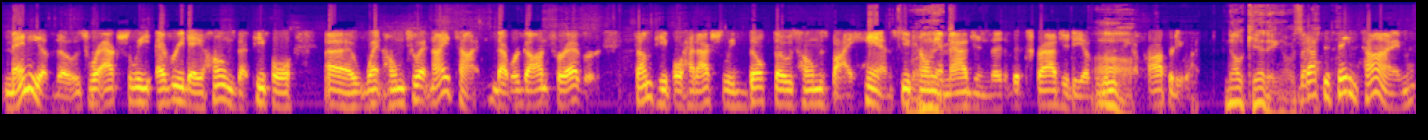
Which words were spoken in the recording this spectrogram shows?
Many of those were actually everyday homes that people uh, went home to at nighttime that were gone forever some people had actually built those homes by hand. So you can right. only imagine the, the tragedy of losing oh. a property like No kidding. but at the same time,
